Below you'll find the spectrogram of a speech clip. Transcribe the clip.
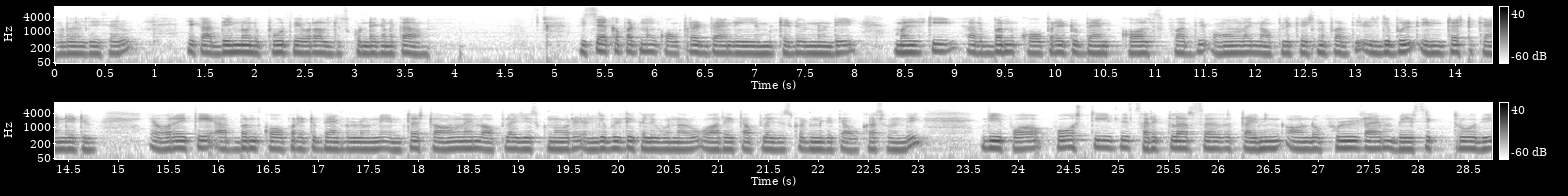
విడుదల చేశారు. ఇక దీనిలోని పూర్తి వివరాలు చూసుకుంటే కనుక విశాఖపట్నం కోఆపరేటివ్ బ్యాంక్ లిమిటెడ్ నుండి multi urban cooperative bank calls for the online application for the eligible interest candidate. ఎవరైతే అర్బన్ కోఆపరేటివ్ బ్యాంకులోని ఇంట్రెస్ట్ ఆన్లైన్లో అప్లై చేసుకున్నవారు ఎలిజిబిలిటీ కలిగి ఉన్నారో వారైతే అప్లై చేసుకోవడానికి అయితే అవకాశం ఉంది. The post is circulars training on full time basic through the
